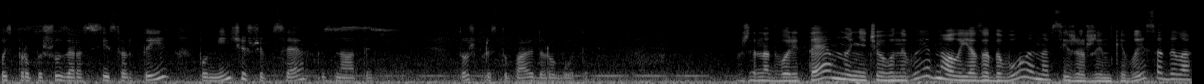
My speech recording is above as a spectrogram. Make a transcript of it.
ось пропишу зараз всі сорти, помічу, щоб все знати. Тож приступаю до роботи. Вже на дворі темно, нічого не видно, але я задоволена. Всі жоржинки висадила,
